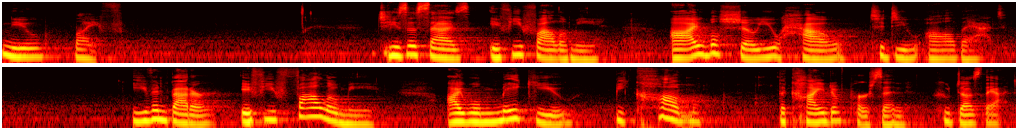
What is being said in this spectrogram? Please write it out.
new life. Jesus says, If you follow me, I will show you how to do all that. Even better, if you follow me, I will make you become the kind of person who does that.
